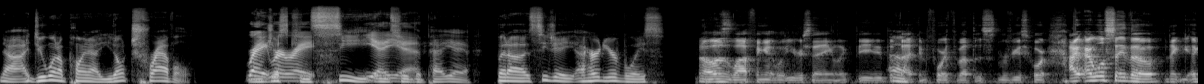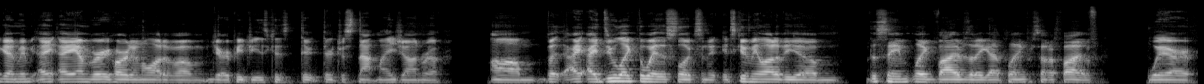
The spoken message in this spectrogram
Now, I do want to point out you don't travel. Right, you just right, Can see Yeah, into yeah. the pet. Yeah, yeah. But uh, CJ, I heard your voice. I was laughing at what you were saying, like the, the Oh. back and forth about this review score. I, I will say though, like, again, maybe I, I am very hard on a lot of um JRPGs because they're they're just not my genre. Um, but I, I do like the way this looks, and it, it's giving me a lot of the um the same like vibes that I got playing Persona Five, where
